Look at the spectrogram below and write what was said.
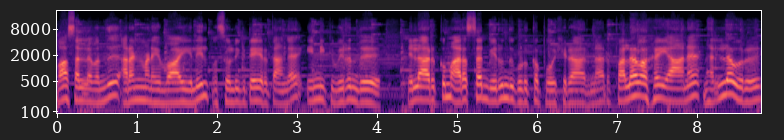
வாசல்ல வந்து அரண்மனை வாயிலில் சொல்லிக்கிட்டே இருக்காங்க. இன்னைக்கு விருந்து. எல்லாருக்கும் அரசர் விருந்து கொடுக்க போகிறார்னார். பல வகையான நல்ல ஒரு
